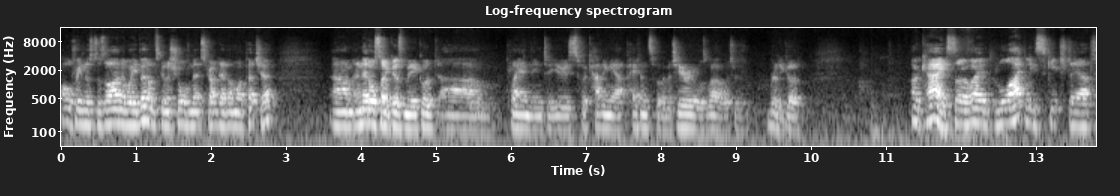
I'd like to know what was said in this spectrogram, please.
altering this design a wee bit. I'm just going to shorten that strut down on my picture. Um, and that also gives me a good um, plan then to use for cutting out patterns for the material as well, which is really good. Okay, so I've lightly sketched out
